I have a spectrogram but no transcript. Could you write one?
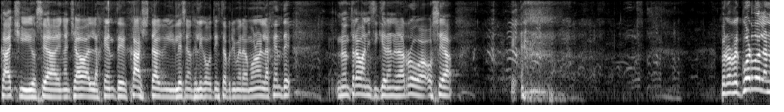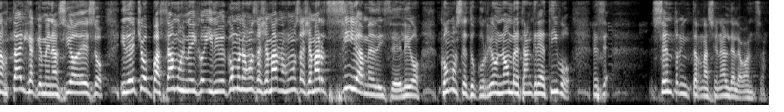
cachi, o sea, enganchaba a la gente, hashtag Iglesia Evangélica Bautista Primera de Morón, la gente no entraba ni siquiera en el arroba, o sea... Pero recuerdo la nostalgia que me nació de eso. Y de hecho pasamos y me dijo, ¿y cómo nos vamos a llamar? Nos vamos a llamar CIA, me dice. Le digo, ¿cómo se te ocurrió un nombre tan creativo? Centro Internacional de Alabanza.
